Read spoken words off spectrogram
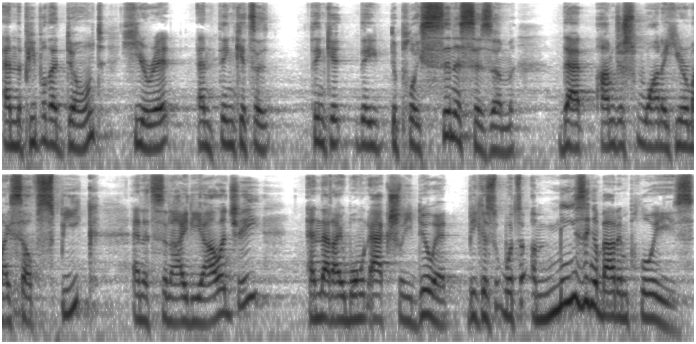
And the people that don't hear it and think it's a think it they deploy cynicism that I'm just want to hear myself speak and it's an ideology and that I won't actually do it. Because what's amazing about employees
